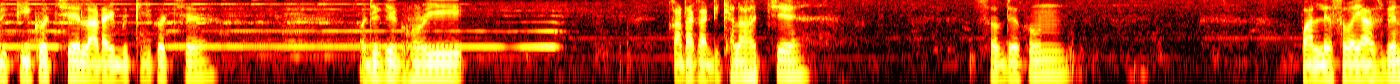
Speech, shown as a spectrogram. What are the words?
বিক্রি করছে, লাটাই বিক্রি করছে। ওদিকে ঘুড়ি কাটাকাটি খেলা হচ্ছে। সব দেখুন, পারলে সবাই আসবেন।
